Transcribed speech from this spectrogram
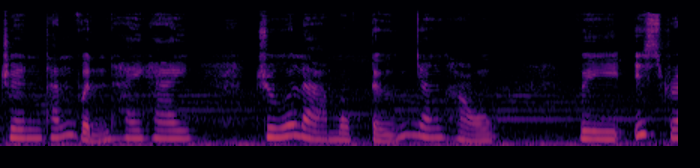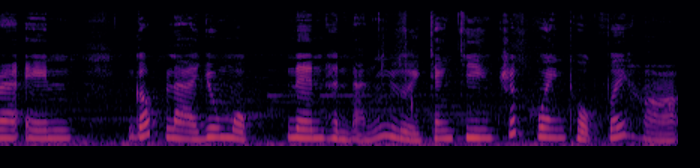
trên Thánh Vịnh 22. Chúa là một tử nhân hậu. Vì Israel gốc là du mục nên hình ảnh người chăn chiên rất quen thuộc với họ.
